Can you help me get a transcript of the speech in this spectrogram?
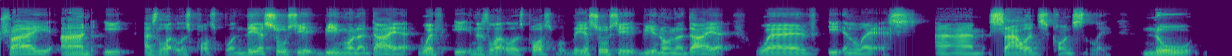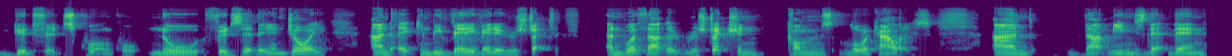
try and eat as little as possible. And they associate being on a diet with eating as little as possible. They associate being on a diet with eating less, um, salads constantly no good foods, quote unquote, no foods that they enjoy. And it can be very, very restrictive. And with that the restriction comes lower calories. And that means that then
